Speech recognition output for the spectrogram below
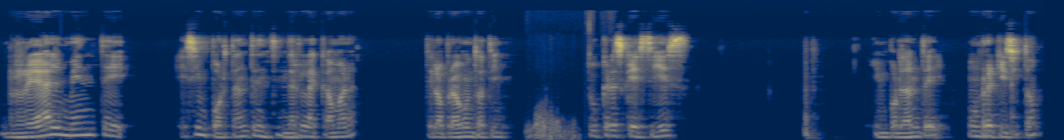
¿Realmente es importante encender la cámara? Te lo pregunto a ti. ¿Tú crees que sí es importante un requisito?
